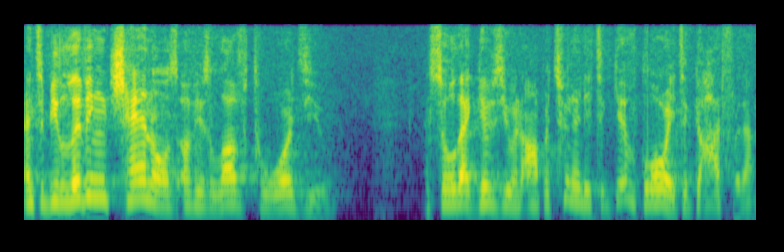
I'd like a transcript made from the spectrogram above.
and to be living channels of his love towards you. And so that gives you an opportunity to give glory to God for them.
